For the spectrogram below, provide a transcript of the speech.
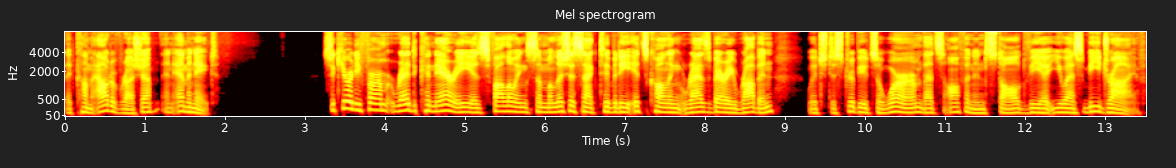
that come out of Russia and emanate. Security firm Red Canary is following some malicious activity it's calling Raspberry Robin which distributes a worm that's often installed via USB drive.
